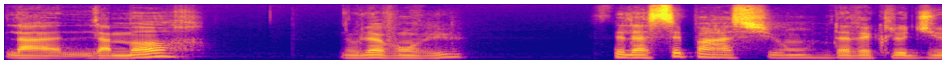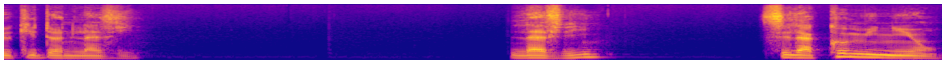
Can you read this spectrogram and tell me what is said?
la, la mort, nous l'avons vu, c'est la séparation d'avec le Dieu qui donne la vie. La vie, c'est la communion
